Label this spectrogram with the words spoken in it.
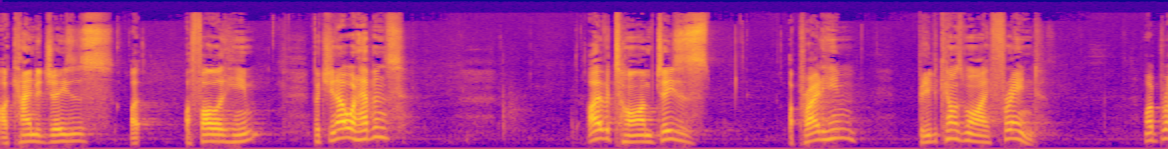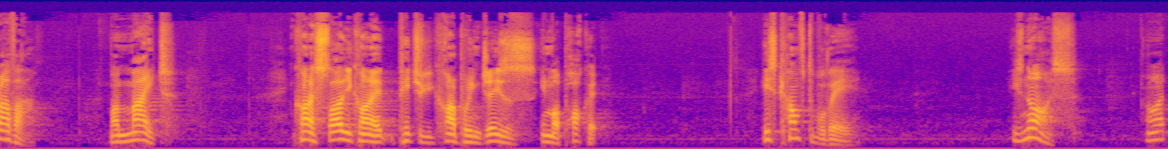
I came to Jesus, I, I followed him. But you know what happens? Over time, Jesus, I pray to him, but he becomes my friend, my brother, my mate. Kind of slowly, kind of picture you kind of putting Jesus in my pocket. He's comfortable there. He's nice, right?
